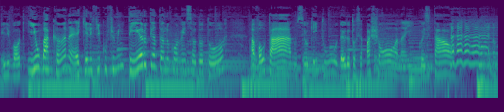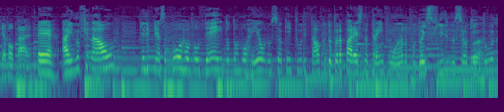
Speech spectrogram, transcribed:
Ele volta. E o bacana é que ele fica o filme inteiro tentando convencer o doutor a voltar, não sei o que e tudo. Aí o doutor se apaixona e coisa e tal. não quer voltar. Né? É, aí no final ele pensa, porra, eu voltei, o doutor morreu, não sei o que e tudo e tal. Que o doutor aparece no trem voando com dois filhos, não sei o que e tudo.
